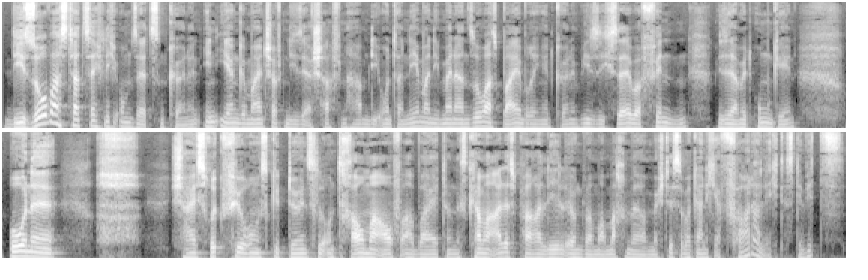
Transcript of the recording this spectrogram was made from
die sowas tatsächlich umsetzen können in ihren Gemeinschaften, die sie erschaffen haben, die Unternehmer, die Männern sowas beibringen können, wie sie sich selber finden, wie sie damit umgehen, ohne oh, scheiß Rückführungsgedönsel und Traumaaufarbeitung. Das kann man alles parallel irgendwann mal machen, wenn man möchte. ist aber gar nicht erforderlich. Das ist der Witz.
